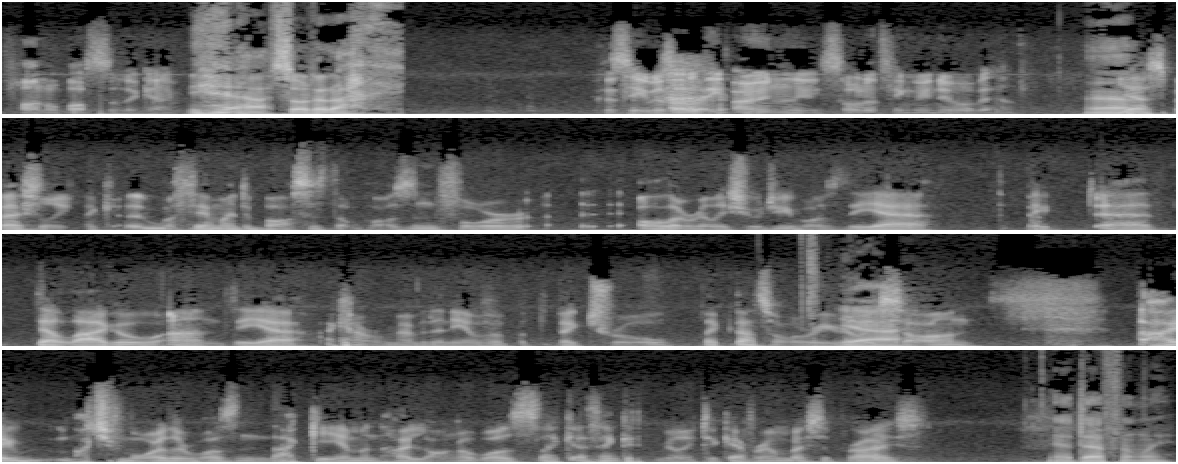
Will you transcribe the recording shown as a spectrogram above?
final boss of the game. Yeah, so did I. Because he was like the only sort of thing we knew about. Yeah, especially like uh, with the amount of bosses that was in 4, uh, all it really showed you was the, uh, the big uh, Del Lago and the, uh, I can't remember the name of it, but the big troll. Like, that's all we really Yeah. saw. And how much more there was in that game and how long it was. Like, I think it really took everyone by surprise. Yeah, definitely.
